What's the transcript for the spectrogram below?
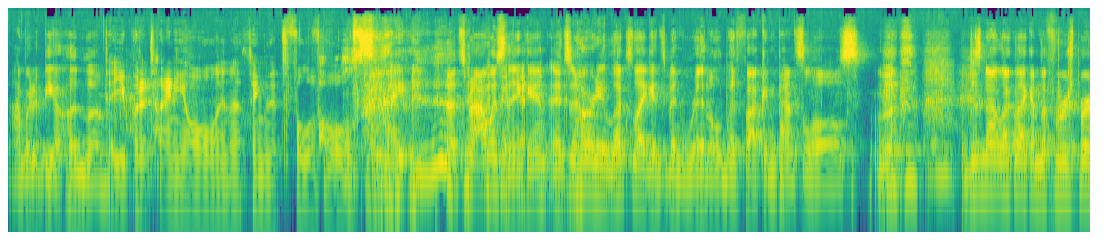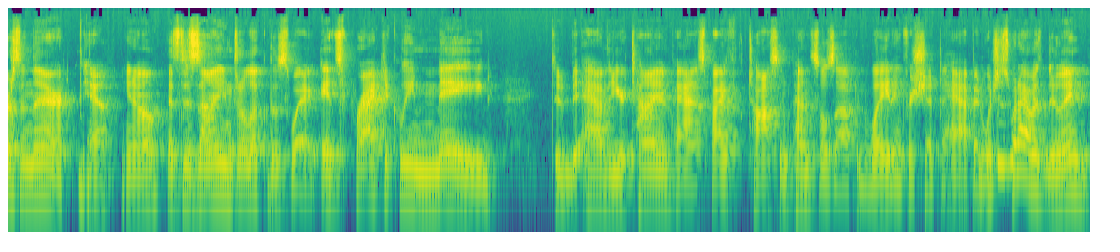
I'm gonna be a hoodlum. that you put a tiny hole in a thing that's full of holes. Right? That's what I was thinking. It's already looks like it's been riddled with fucking pencil holes. it does not look like I'm the first person there. yeah. You know, it's designed to look this way. It's practically made to have your time pass by tossing pencils up and waiting for shit to happen, which is what I was doing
